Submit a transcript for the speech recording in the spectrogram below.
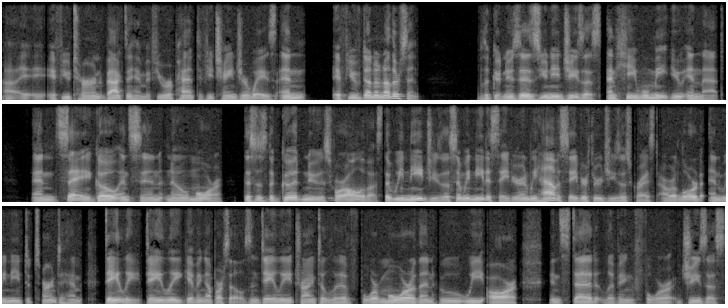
Uh, if you turn back to him, if you repent, if you change your ways, and if you've done another sin, the good news is you need Jesus and he will meet you in that and say, Go and sin no more. This is the good news for all of us that we need Jesus and we need a Savior, and we have a Savior through Jesus Christ our Lord, and we need to turn to Him daily, daily giving up ourselves and daily trying to live for more than who we are, instead, living for Jesus.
